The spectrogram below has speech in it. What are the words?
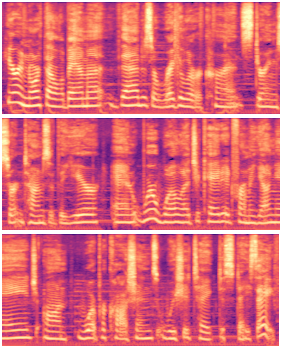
Here in North Alabama, that is a regular occurrence during certain times of the year, and we're well educated from a young age on what precautions we should take to stay safe.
